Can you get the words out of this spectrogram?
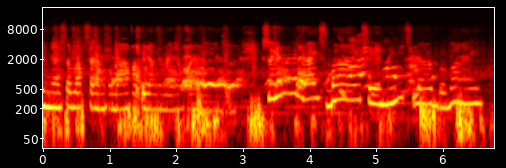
yung nasa box, alam ko makakapilang naman yung karamihan doon. So, yan muna guys. Bye! See you in my next vlog. Bye-bye!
